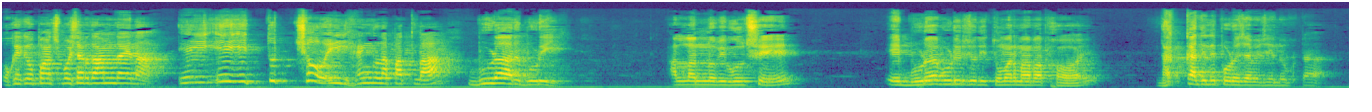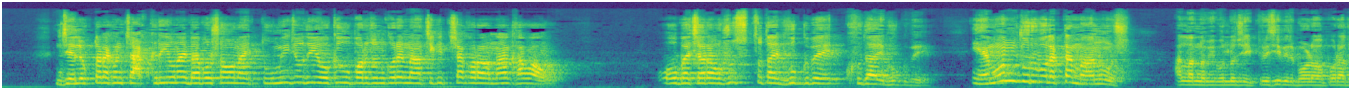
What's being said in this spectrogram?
ওকে কেউ পাঁচ পয়সার দাম দেয় না। এই এই এই তুচ্ছ, এই হ্যাংলা পাতলা বুড়ার বুড়ি। আল্লাহ নবী বলছে, এই বুড়া বুড়ির যদি তোমার মা বাপ হয়, ধাক্কা দিলে পড়ে যাবে যে লোকটা। যে লোকটার এখন চাকরিও নাই, ব্যবসাও নাই। তুমি যদি ওকে উপার্জন করে না চিকিৎসা করাও, না খাওয়াও ও বেচারা অসুস্থতায় ভুগবে ক্ষুদায় ভুগবে। এমন দুর্বল একটা মানুষ। আল্লাহ নবী বলল যে পৃথিবীর বড় অপরাধ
